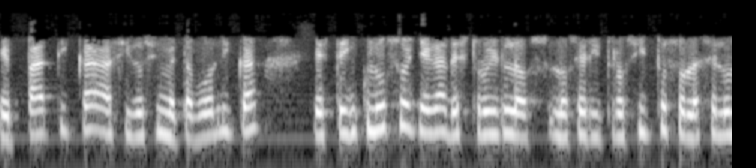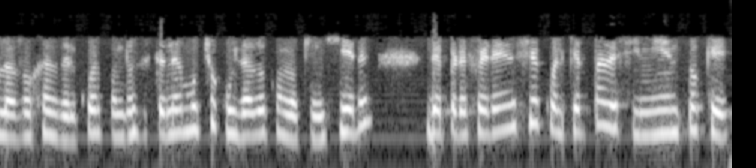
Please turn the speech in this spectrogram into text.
hepática, acidosis metabólica, este incluso llega a destruir los los eritrocitos o las células rojas del cuerpo. Entonces, tener mucho cuidado con lo que ingieren, de preferencia cualquier padecimiento que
